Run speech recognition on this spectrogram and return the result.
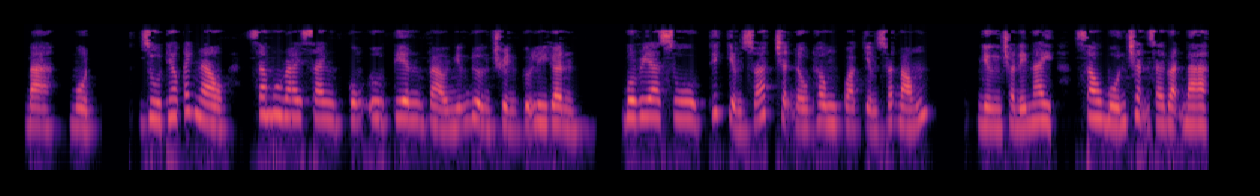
3, 1. Dù theo cách nào, Samurai Xanh cũng ưu tiên vào những đường chuyển cự ly gần. Moriyasu thích kiểm soát trận đấu thông qua kiểm soát bóng. Nhưng cho đến nay, sau 4 trận giai đoạn 3,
